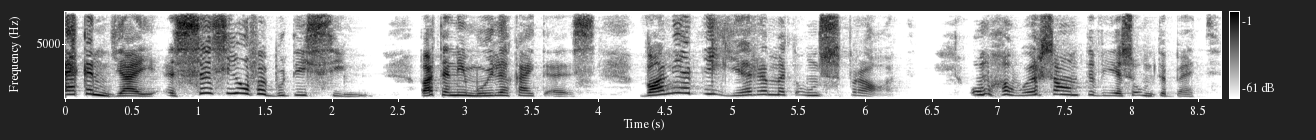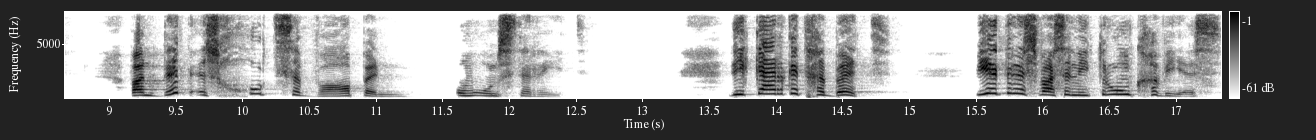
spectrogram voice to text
ek en jy 'n sussie of 'n boetie sien wat in die moeilikheid is, wanneer die Here met ons praat, om gehoorsaam te wees om te bid. Want dit is God se wapen om ons te red. Die kerk het gebid. Petrus was in die tronk gewees.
